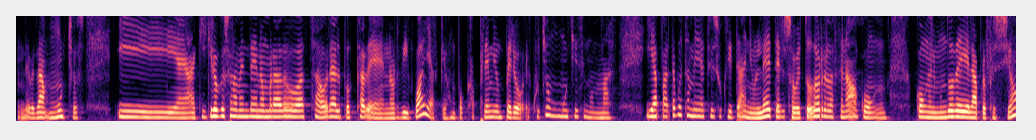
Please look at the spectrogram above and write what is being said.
de verdad, muchos. Y aquí creo que solamente he nombrado hasta ahora el podcast de Nordic Wire, que es un podcast premium, pero escucho muchísimos más. Y aparte, pues también estoy suscrita a newsletters, sobre todo relacionado con, el mundo de la profesión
